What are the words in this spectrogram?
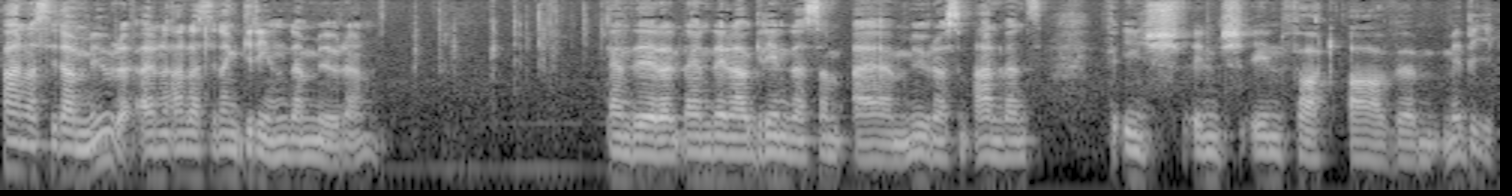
På andra sidan muren, eh, andra sidan grinden muren en del, en del av grinden som eh, äh, muren som används för in, in, infart av eh, med bil.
